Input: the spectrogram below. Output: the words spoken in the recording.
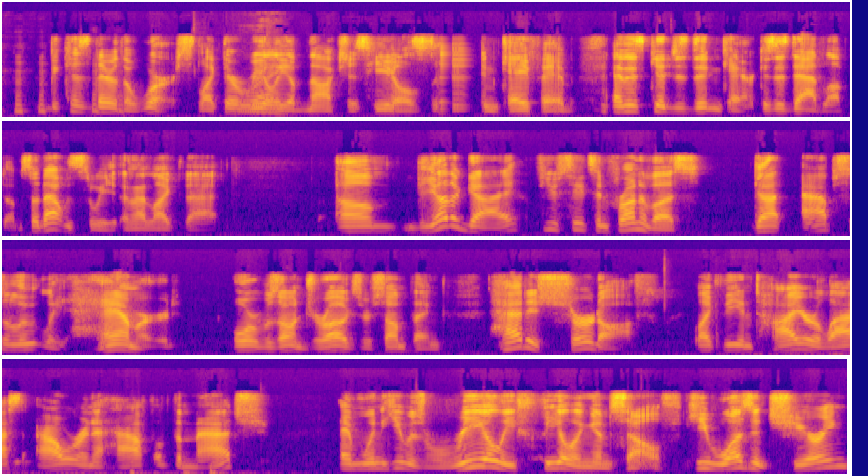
because they're the worst. Like they're really obnoxious heels in kayfabe, and this kid just didn't care because his dad loved them. So that was sweet, and I liked that. Um, the other guy, a few seats in front of us, got absolutely hammered, or was on drugs or something. Had his shirt off like the entire last hour and a half of the match. And when he was really feeling himself, he wasn't cheering.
